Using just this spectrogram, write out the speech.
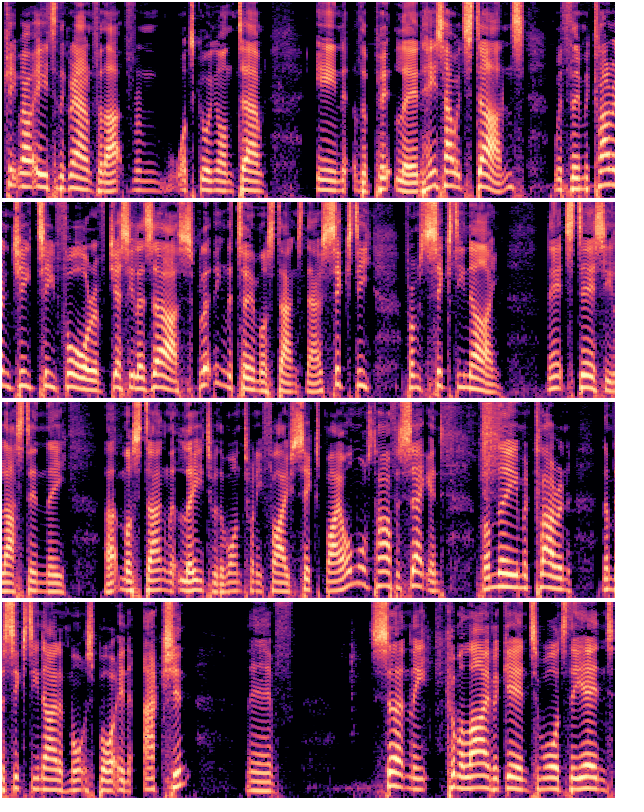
keep our ear to the ground for that from what's going on down in the pit lane. Here's how it stands with the McLaren GT4 of Jesse Lazare splitting the two Mustangs now, 60 from 69. Nate Stacey last in the uh, Mustang that leads with a 125.6 by almost half a second from the McLaren number 69 of Motorsport in action. They've certainly come alive again towards the end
